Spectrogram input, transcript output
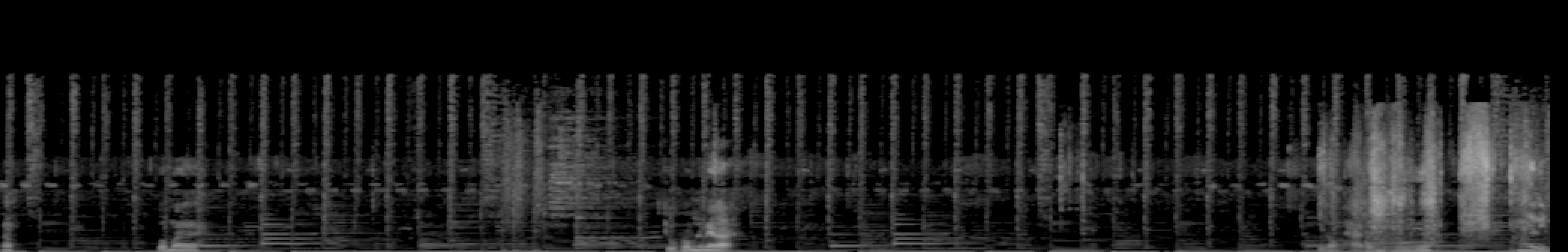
เนาะลงมาจูบร่มได้ไหมล่ะพี่น้องถาด้วยนี่เหลิม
